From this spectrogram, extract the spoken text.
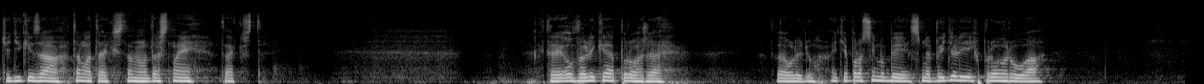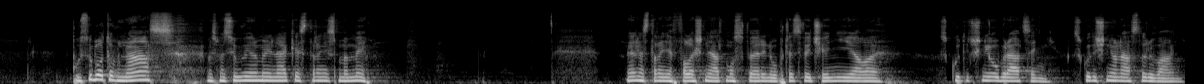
Tě díky za tenhle text, tenhle drsný text, který je o veliké prohře tvého lidu. A tě prosím, aby jsme viděli jejich prohru a působilo to v nás, aby jsme si uvědomili, na jaké straně jsme my. Ne na straně falešné atmosféry nebo přesvědčení, ale skutečné obrácení, skutečného následování.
